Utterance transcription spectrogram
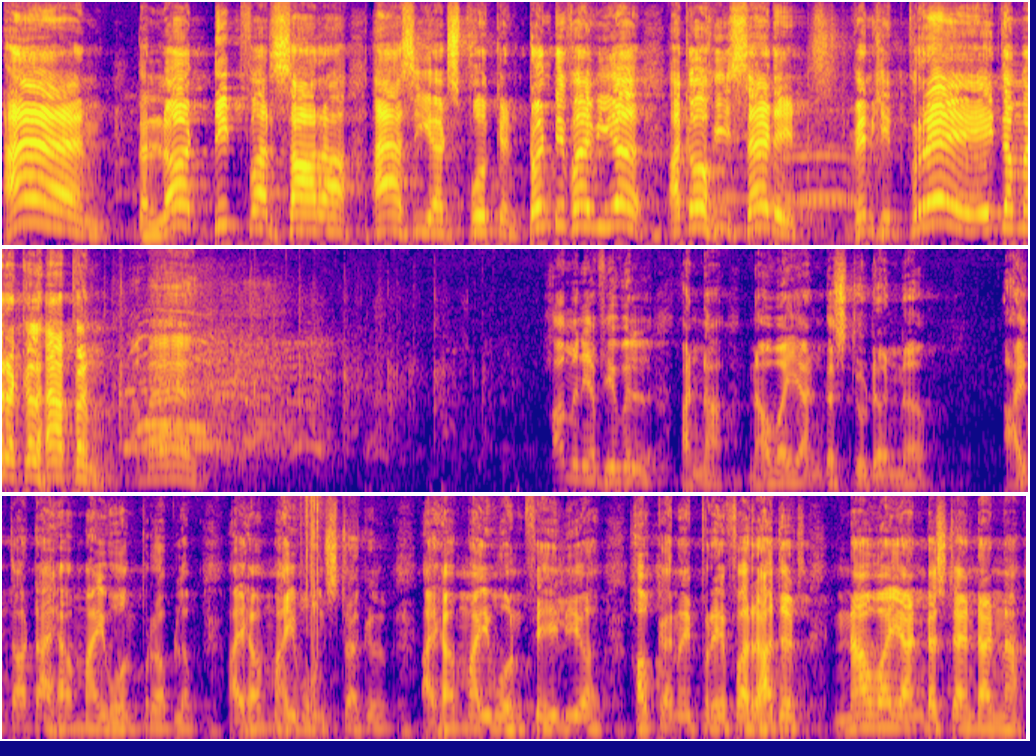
And the Lord did for Sarah as he had spoken. 25 years ago he said it. When he prayed, the miracle happened. Amen. How many of you will, Anna, now I understood, Anna. I thought I have my own problem. I have my own struggle. I have my own failure. How can I pray for others? Now I understand, Anna.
